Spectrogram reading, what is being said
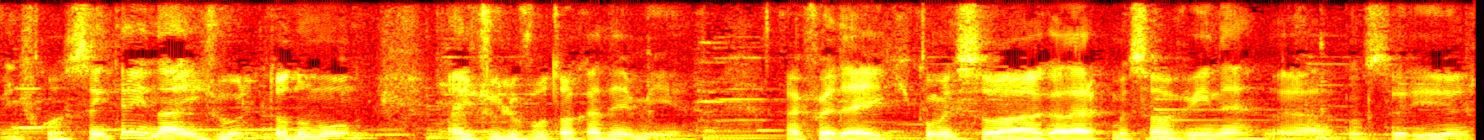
a gente ficou sem treinar em julho, todo mundo, aí julho voltou à academia. Aí foi daí que começou a galera começou a vir, né, da consultoria.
